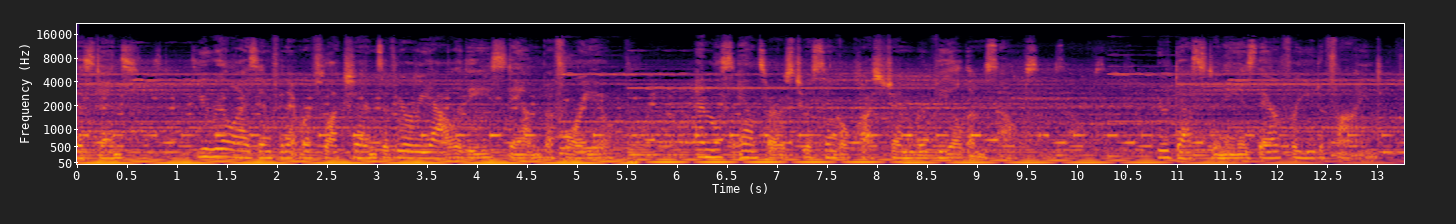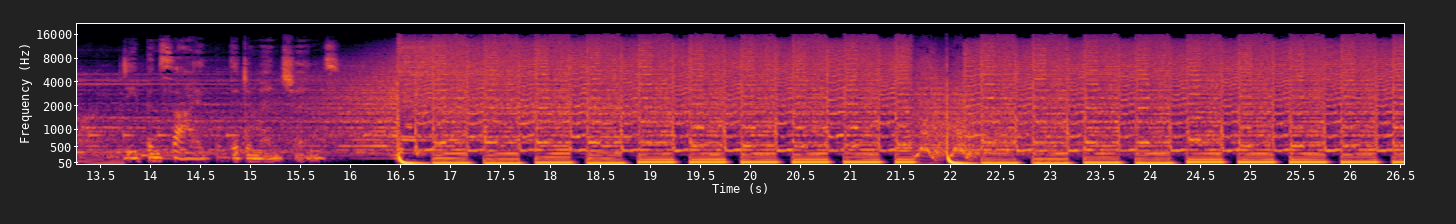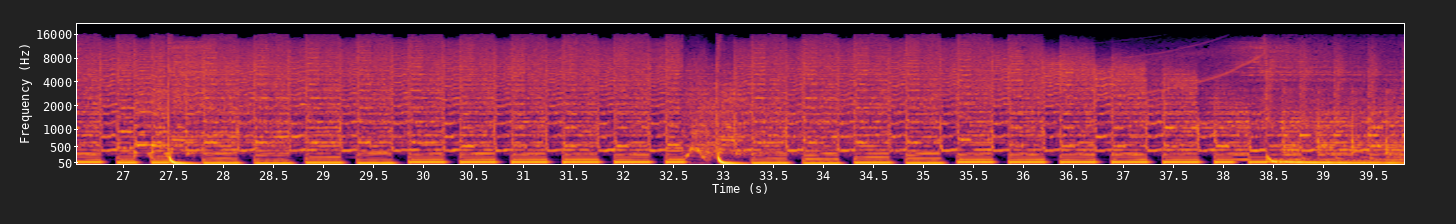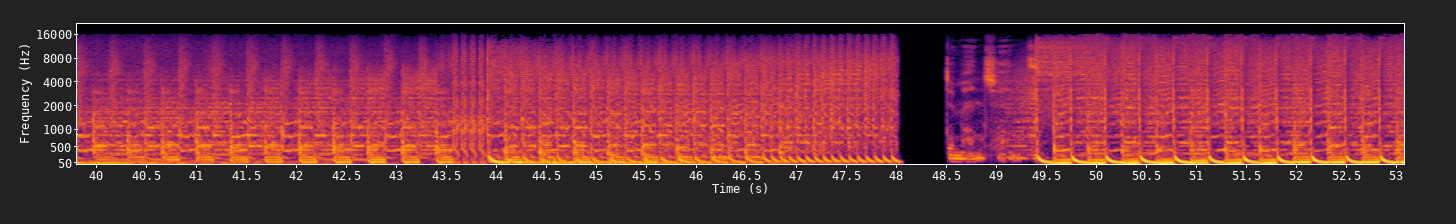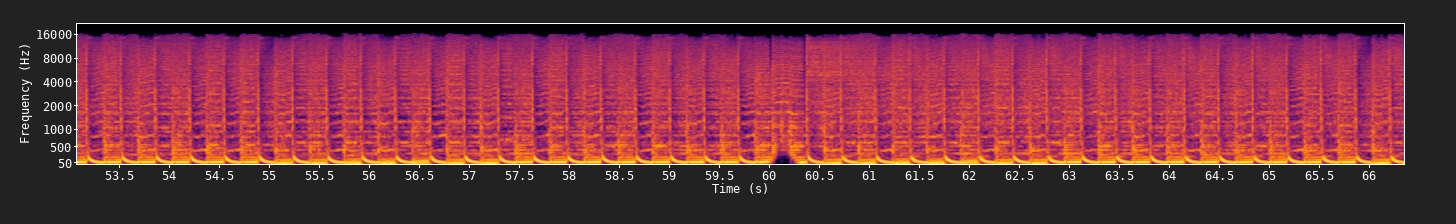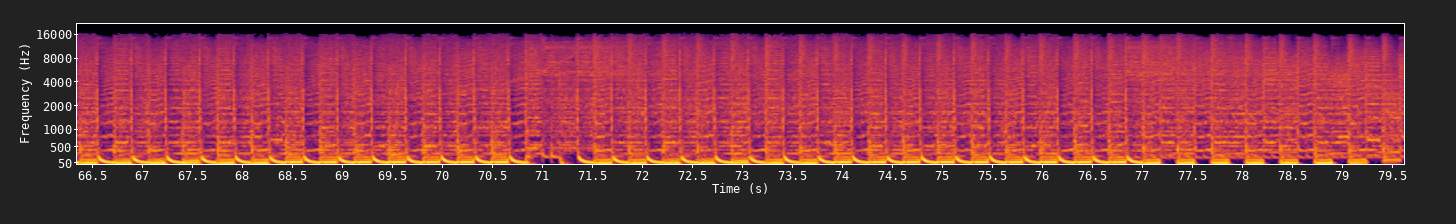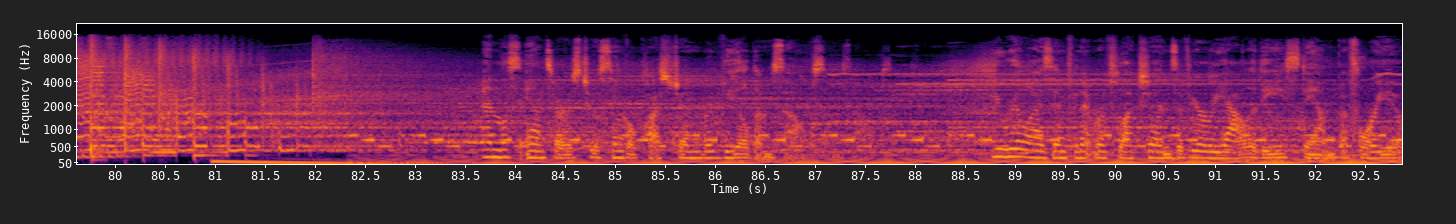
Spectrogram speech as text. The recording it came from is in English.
existence, you realize infinite reflections of your reality stand before you. Endless answers to a single question reveal themselves. Your destiny is there for you to find, deep inside the dimensions. A single question reveal themselves. You realize infinite reflections of your reality stand before you.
